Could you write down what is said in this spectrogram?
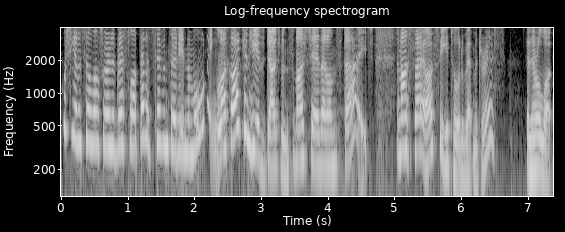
What's she going to tell us wearing a dress like that at seven thirty in the morning? Like I can hear the judgments and I share that on stage, and I say, I see you talking about my dress. And they're all like,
